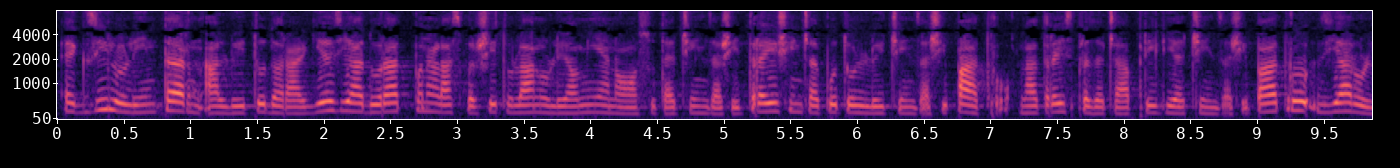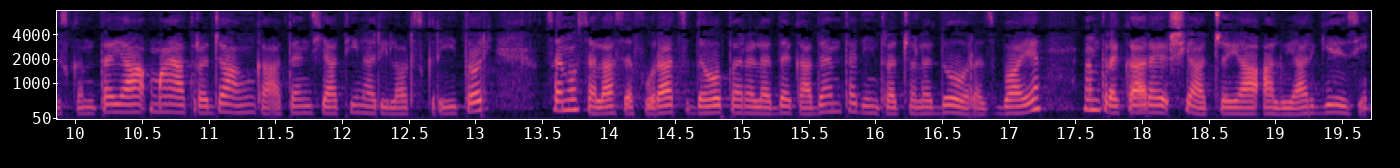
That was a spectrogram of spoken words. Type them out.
Exilul intern al lui Tudor Arghezi a durat până la sfârșitul anului 1953 și începutul lui 54. La 13 aprilie 54, ziarul Scânteia mai atrăgea încă atenția tinerilor scriitori să nu se lase furați de operele decadente dintre cele două războaie, între care și aceea a lui Arghezi.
